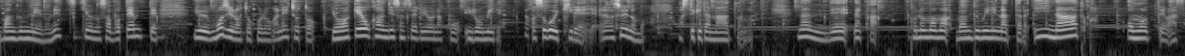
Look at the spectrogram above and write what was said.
番組名のね「月夜のサボテン」っていう文字のところがねちょっと夜明けを感じさせるようなこう色味でなんかすごい綺麗でなんかそういうのも素敵だなと思ってなんでなんかこのまま番組になったらいいなとか思ってます。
